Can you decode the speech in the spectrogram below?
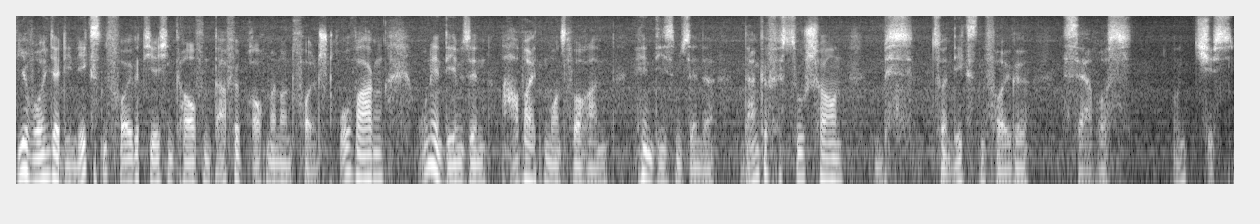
Wir wollen ja die nächsten Folgetierchen kaufen, dafür brauchen wir noch einen vollen Strohwagen. Und in dem Sinn arbeiten wir uns voran. In diesem Sinne, danke fürs Zuschauen. Bis zur nächsten Folge. Servus und Tschüss.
